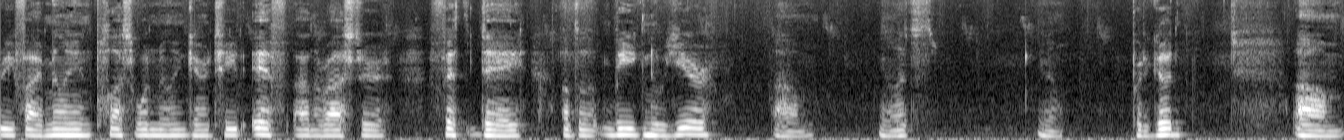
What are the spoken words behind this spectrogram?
5.35 million plus 1 million guaranteed if on the roster fifth day of the league new year. Um, you know, that's you know pretty good. Um,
